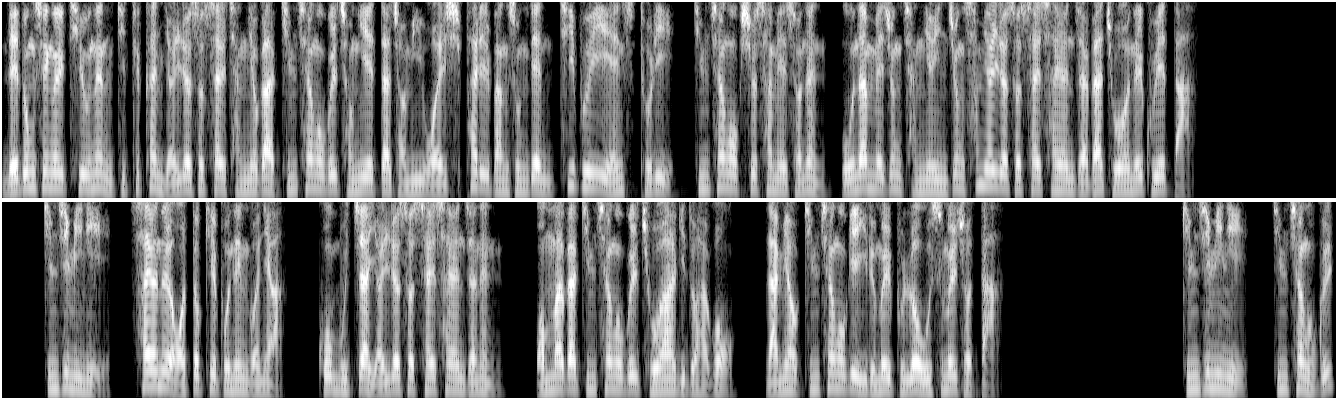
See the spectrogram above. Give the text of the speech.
내 동생을 키우는 기특한 16살 장녀가 김창옥을 정의했다 점 2월 18일 방송된 TVN 스토리 김창옥 쇼 3에서는 5남매 중 장녀인 중 3, 16살 사연자가 조언을 구했다. 김지민이 사연을 어떻게 보낸 거냐? 고 묻자 16살 사연자는 엄마가 김창옥을 좋아하기도 하고 라며 김창옥의 이름을 불러 웃음을 줬다. 김지민이 김창옥을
